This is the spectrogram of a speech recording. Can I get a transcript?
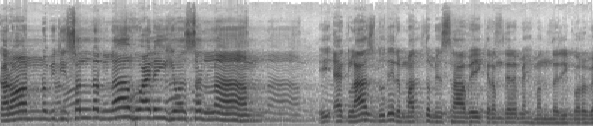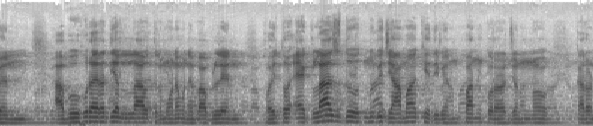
কারণ নবীজি সাল্লাল্লাহু আলাইহি ওয়াসাল্লাম এই এক গ্লাস দুধের মাধ্যমে সাহাবে কেরামদের মেহমানদারি করবেন। আবু হুরায়রা রাদিয়াল্লাহু তাআলা মনে মনে ভাবলেন, হয়তো এক গ্লাস দুধ নবীজি আমাকে দিবেন পান করার জন্য, কারণ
